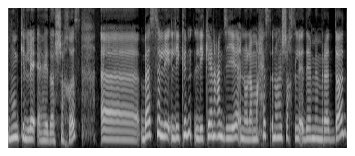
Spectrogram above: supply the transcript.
ممكن لاقي هيدا الشخص. آه بس اللي اللي كان اللي كان عندي إياه إنه لما احس إنه هالشخص اللي قدامي مردد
